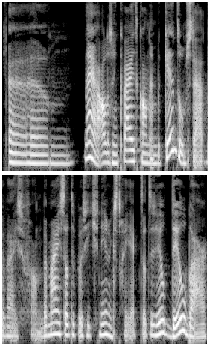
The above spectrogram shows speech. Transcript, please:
ehm, nou ja, alles in kwijt kan en bekend om staat, bij wijze van. Bij mij is dat de positioneringstraject. Dat is heel deelbaar.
